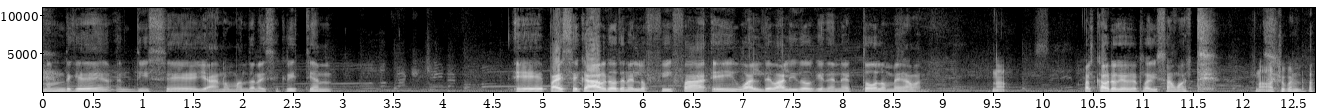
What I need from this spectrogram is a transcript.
¿Dónde quedé? Dice, ya nos mandan, dice Cristian. Eh, para ese cabro, tener los FIFA es igual de válido que tener todos los Mega Man. No, Para el cabro que revisamos antes. no, chúpenlo.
